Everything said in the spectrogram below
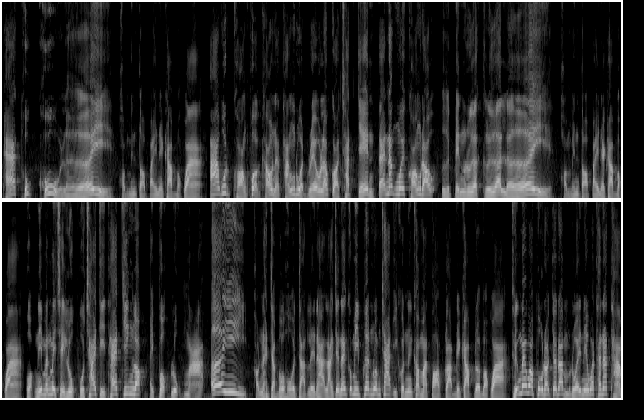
แพ้ทุกคู่เลย คอมเมนต์ต่อไปนะครับ บอกว่า อาวุธของพวกเขาน่ะทั้งรวดเร็วแล้วก็ชัดเจน แต่นักมวยของเราอืดเป็นเรือเกลือเลย คอมเมนต์ต่อไปนะครับ บอกว่าพวกนี้มันไม่ใช่ลูกผู้ชายที่แท้จริงหรอก ไอ้พวกลูกหมา เอ้ย เขาน่าจะโมโหจัดเลยนะฮะ หลังจากนั้นก็มีเพื่อนร่วมชาติอีกคนนึงเข้ามาตอบกลับนะครับ โดยบอกว่า ถึงแม้ว่าพวกเราจะร่ำรวยในวัฒนธรรม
